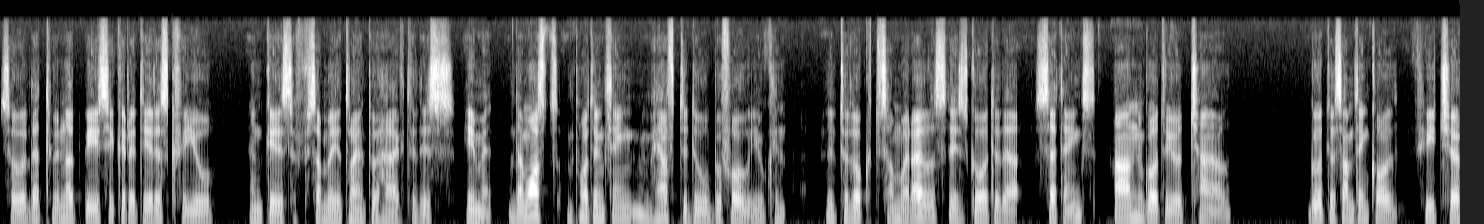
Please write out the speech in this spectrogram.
so that will not be a security risk for you in case of somebody trying to hack to this email. The most important thing you have to do before you can to look somewhere else is go to the settings and go to your channel. Go to something called feature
